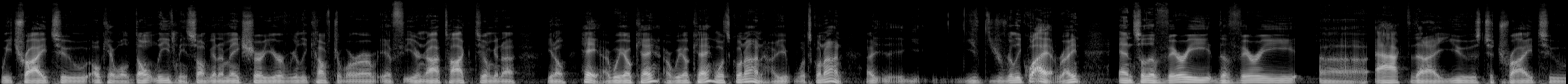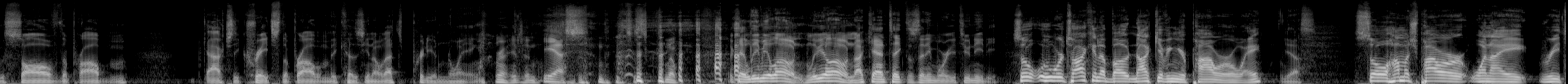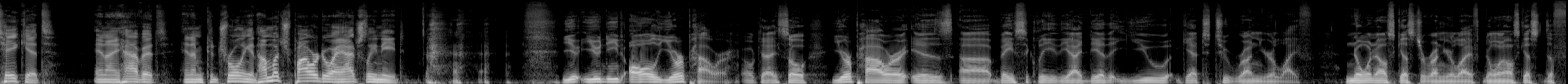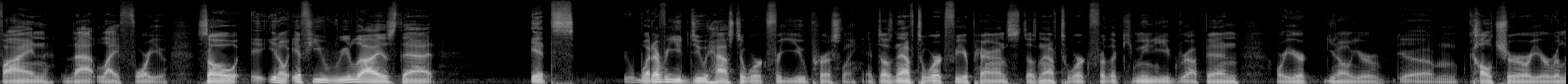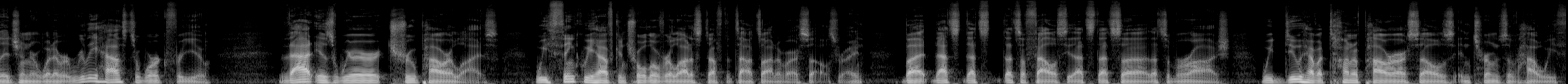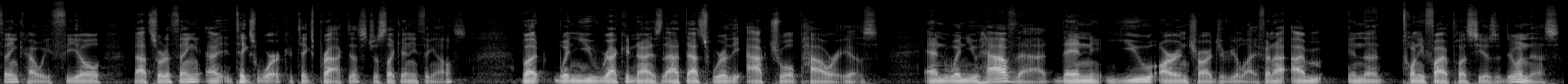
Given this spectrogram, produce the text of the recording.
we try to okay well don't leave me so i'm going to make sure you're really comfortable or if you're not talking to i'm going to you know hey are we okay? Are we okay? What's going on? Are you what's going on? Are you, are really quiet right? And so the very the very uh, act that i use to try to solve the problem actually creates the problem because you know that's pretty annoying, right? And yes. just, you know, okay, leave me alone. Leave me alone. I can't take this anymore. You're too needy. So we're talking about not giving your power away. Yes. So how much power when I retake it and I have it and I'm controlling it? How much power do I actually need? you you need all your power. Okay, so your power is uh, basically the idea that you get to run your life. No one else gets to run your life. No one else gets to define that life for you. So, you know, if you realize that it's whatever you do has to work for you personally. It doesn't have to work for your parents. Doesn't have to work for the community you grew up in, or your, you know, your um, culture or your religion or whatever. It really has to work for you. That is where true power lies. We think we have control over a lot of stuff that's outside of ourselves, right? But that's that's that's a fallacy. That's that's a that's a mirage. We do have a ton of power ourselves in terms of how we think, how we feel, that sort of thing. Uh, it takes work, it takes practice, just like anything else. But when you recognize that, that's where the actual power is. And when you have that, then you are in charge of your life. And I, am in the 25 plus years of doing this.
